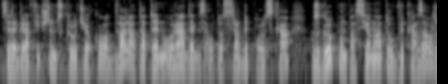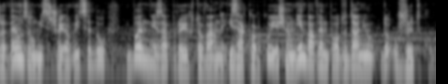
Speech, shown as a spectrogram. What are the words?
W telegraficznym skrócie około dwa lata temu Radek z Autostrady Polska z grupą pasjonatów wykazał, że węzeł Mistrzejowicy był błędnie zaprojektowany i zakorkuje się niebawem po oddaniu do użytku.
